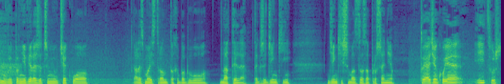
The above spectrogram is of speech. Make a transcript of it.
I mówię, pewnie wiele rzeczy mi uciekło, ale z mojej strony to chyba było na tyle. Także dzięki, dzięki Szymas za zaproszenie. To ja dziękuję i cóż,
